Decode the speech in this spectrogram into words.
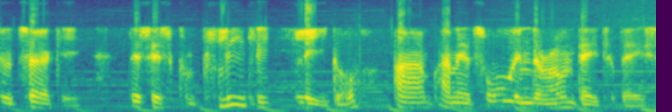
to Turkey. This is completely illegal um, and it's all in their own database.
